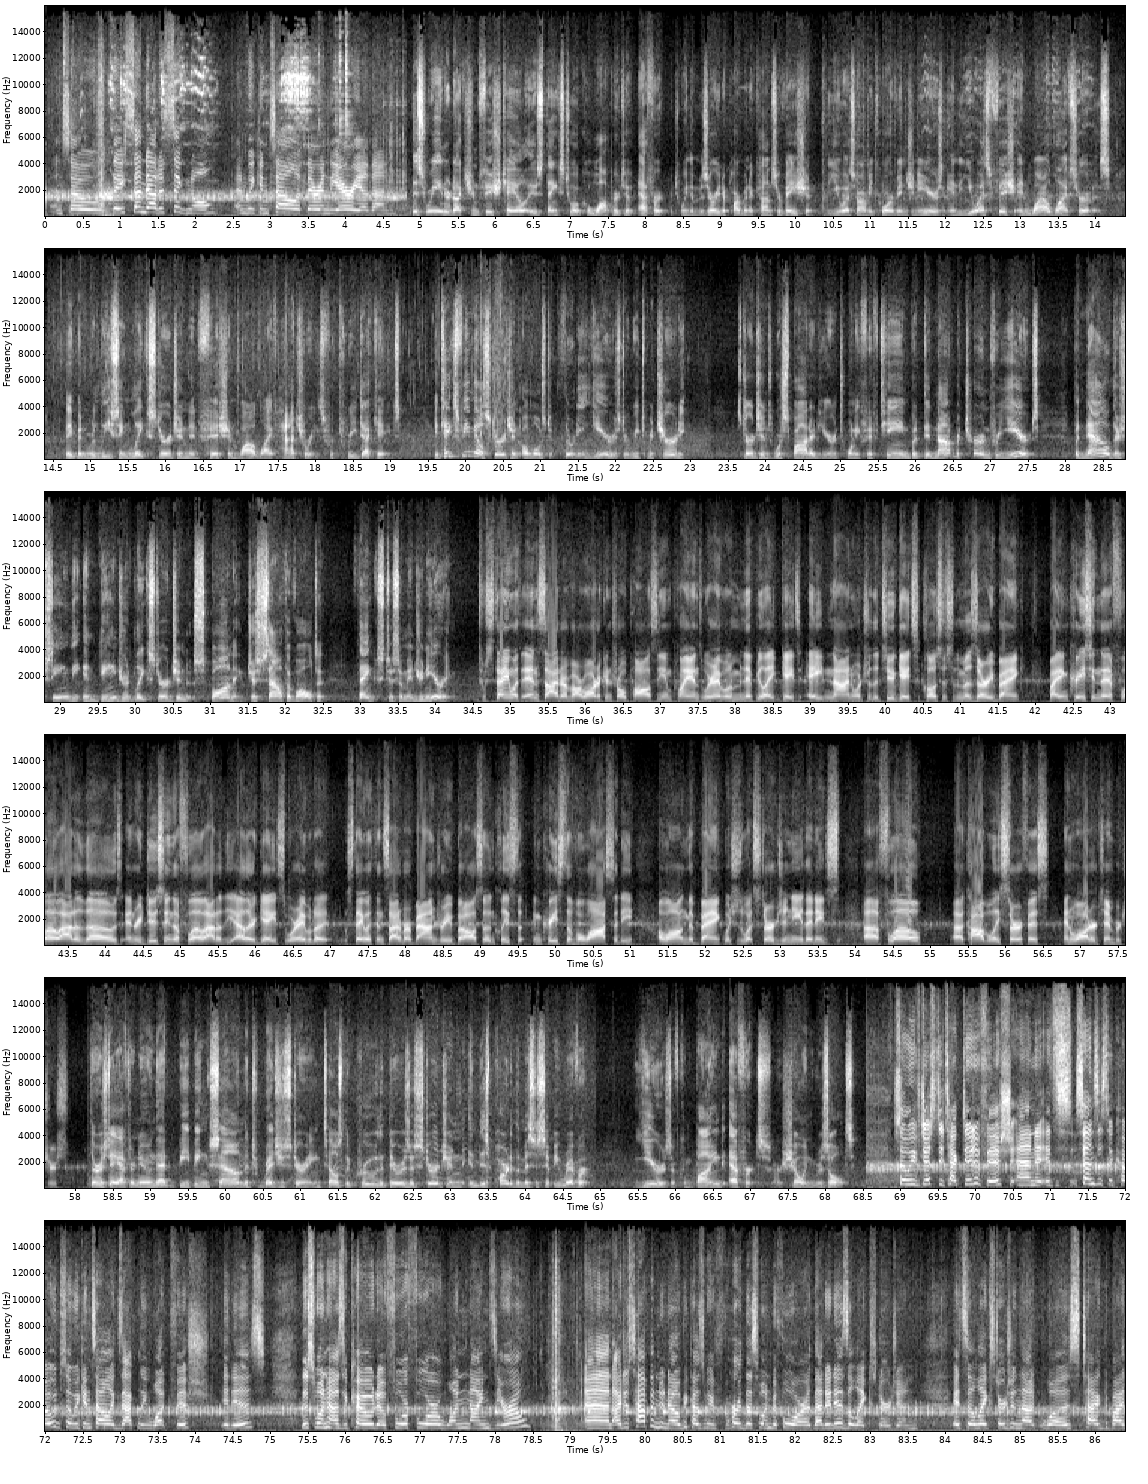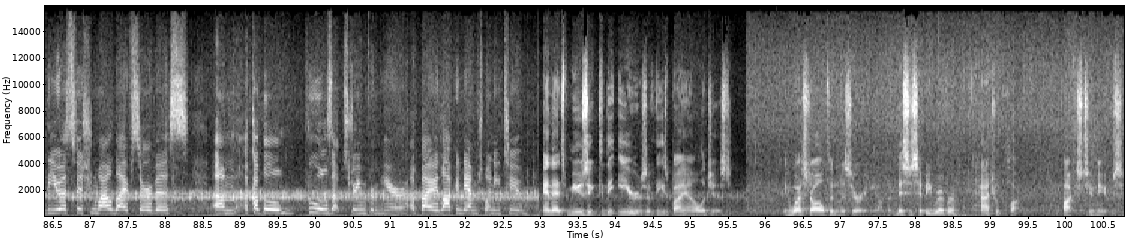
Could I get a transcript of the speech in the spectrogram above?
And so they send out a signal and we can tell if they're in the area then. This reintroduction fishtail is thanks to a cooperative effort between the Missouri Department of Conservation, the U.S. Army Corps of Engineers, and the U.S. Fish and Wildlife Service. They've been releasing lake sturgeon in fish and wildlife hatcheries for three decades. It takes female sturgeon almost 30 years to reach maturity. Sturgeons were spotted here in 2015, but did not return for years. But now they're seeing the endangered lake sturgeon spawning just south of Alton, thanks to some engineering. Staying with inside of our water control policy and plans. We're able to manipulate gates 8 and 9, which are the two gates closest to the Missouri bank, by increasing the flow out of those and reducing the flow out of the other gates, we're able to stay within inside of our boundary, but also increase the, increase the velocity along the bank, which is what sturgeon need. They need uh, flow, uh, cobbly surface, and water temperatures. Thursday afternoon, that beeping sound that's registering tells the crew that there is a sturgeon in this part of the Mississippi River. Years of combined efforts are showing results. So we've just detected a fish and it sends us a code so we can tell exactly what fish it is. This one has a code of 44190. And I just happen to know, because we've heard this one before, that it is a lake sturgeon. It's a lake sturgeon that was tagged by the U.S. Fish and Wildlife Service um, a couple pools upstream from here, up by Lock and Dam 22. And that's music to the ears of these biologists. In West Alton, Missouri, on the Mississippi River, Patrick Clark, Fox 2 News.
